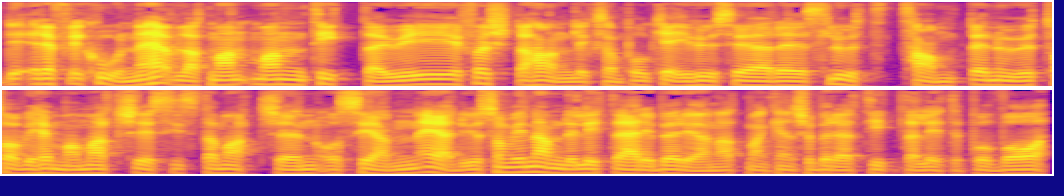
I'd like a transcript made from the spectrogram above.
reflektionen är väl att man, man tittar ju i första hand liksom på okej okay, hur ser sluttampen ut? Har vi hemmamatcher sista matchen? Och sen är det ju som vi nämnde lite här i början att man kanske börjar titta lite på vad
